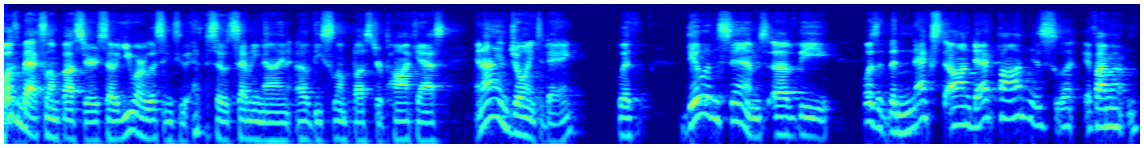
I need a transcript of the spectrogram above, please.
Welcome back, Slump Buster. So you are listening to episode 79 of the Slump Buster podcast, and I am joined today with Dylan Sims of the was it the next on deck pod? Is if I'm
